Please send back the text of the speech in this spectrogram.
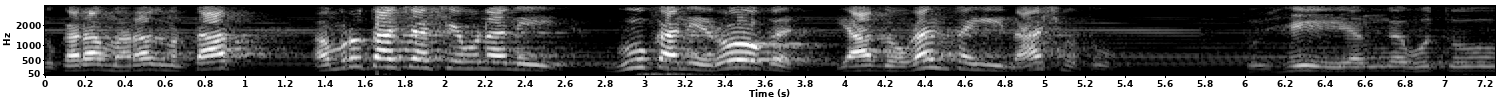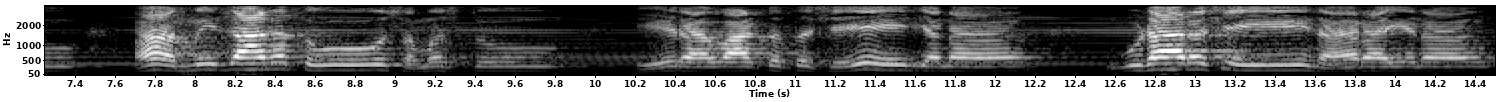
तुकाराम महाराज म्हणतात अमृताच्या सेवनाने भूक आणि रोग या दोघांचाही नाश होतो. तुझे अंगभूतू आम्ही जाणतो समजतो. हेरा वाटत शे जना गुढारशे नारायणा.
